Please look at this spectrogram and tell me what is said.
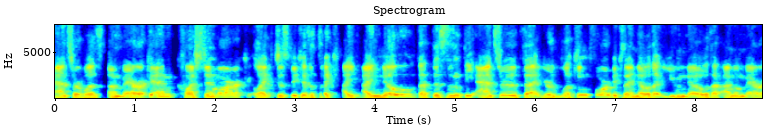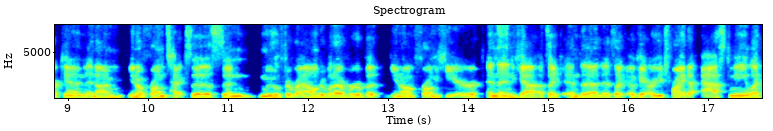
answer was American? Question mark? Like just because it's like I, I know that this isn't the answer that you're looking for because I know that you know that I'm American and I'm you know from Texas and moved around or whatever but you know I'm from here. And then yeah it's like and then it's like okay are you trying to ask me like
